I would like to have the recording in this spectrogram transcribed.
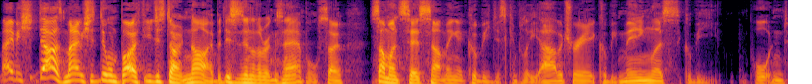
Maybe she does. Maybe she's doing both. You just don't know. But this is another example. So someone says something, it could be just completely arbitrary, it could be meaningless, it could be important.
